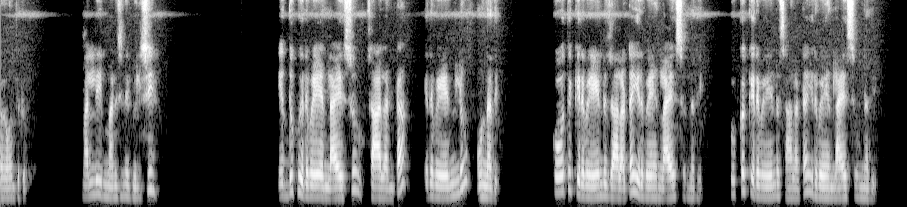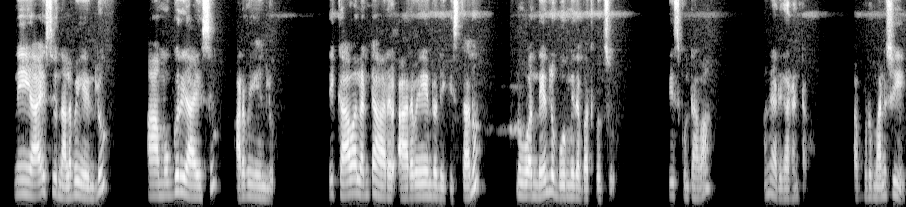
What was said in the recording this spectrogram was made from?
భగవంతుడు. మళ్ళీ మనిషిని పిలిచి ఎద్దుకు ఇరవై ఏండ్ల ఆయస్సు చాలంట. ఇరవై ఏండ్లు ఉన్నది. కోతికి ఇరవై ఏండ్లు చాలట ఇరవై ఏండ్ల ఆయుసు ఉన్నది. కుక్కకి ఇరవై ఏళ్ళు చాలట ఇరవై ఏండ్ల ఆయుసు ఉన్నది. నీ ఆయుష్ నలభై ఏండ్లు ఆ ముగ్గురి ఆయుసు అరవై ఏండ్లు నీకు కావాలంటే అర అరవై ఏండ్లు నీకు ఇస్తాను. నువ్వు వందేండ్లు భూమి మీద బతకొచ్చు. తీసుకుంటావా? అని అడిగాడంట. అప్పుడు మనిషి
